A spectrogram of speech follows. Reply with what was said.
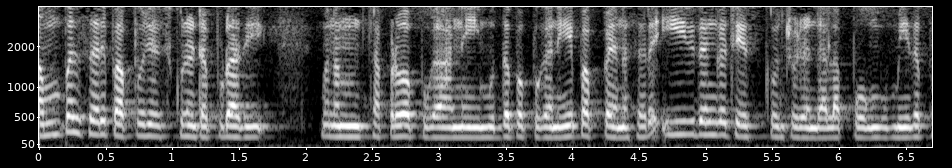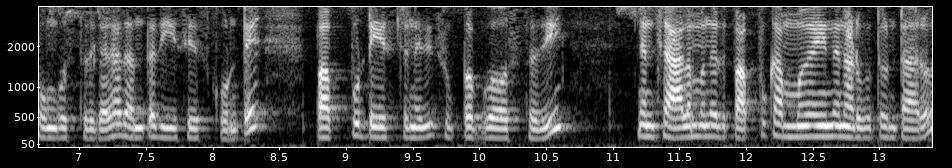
కంపల్సరీ పప్పు చేసుకునేటప్పుడు అది మనం చప్పడపప్పు కానీ ముద్దపప్పు కానీ ఏ పప్పు అయినా సరే ఈ విధంగా చేసుకొని చూడండి. అలా పొంగు మీద పొంగు వస్తుంది కదా అదంతా తీసేసుకుంటే పప్పు టేస్ట్ అనేది సూపర్గా వస్తుంది. నేను చాలామంది అది పప్పు కమ్మగా అయిందని అడుగుతుంటారు.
